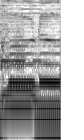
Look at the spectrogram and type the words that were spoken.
送る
